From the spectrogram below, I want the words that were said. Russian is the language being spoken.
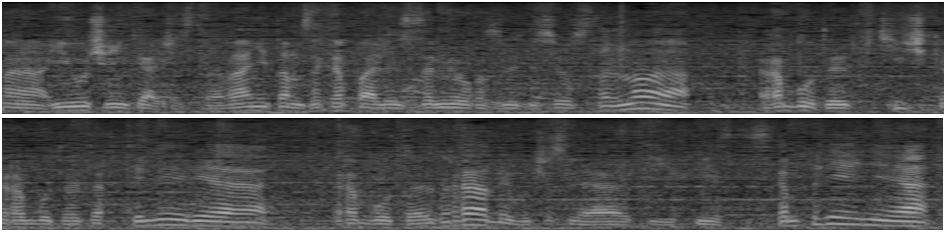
а, и очень качественно. Они там закопались, замерзли и все остальное. Работают птички, работает артиллерия, работают рады, вычисляют их место скопления.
